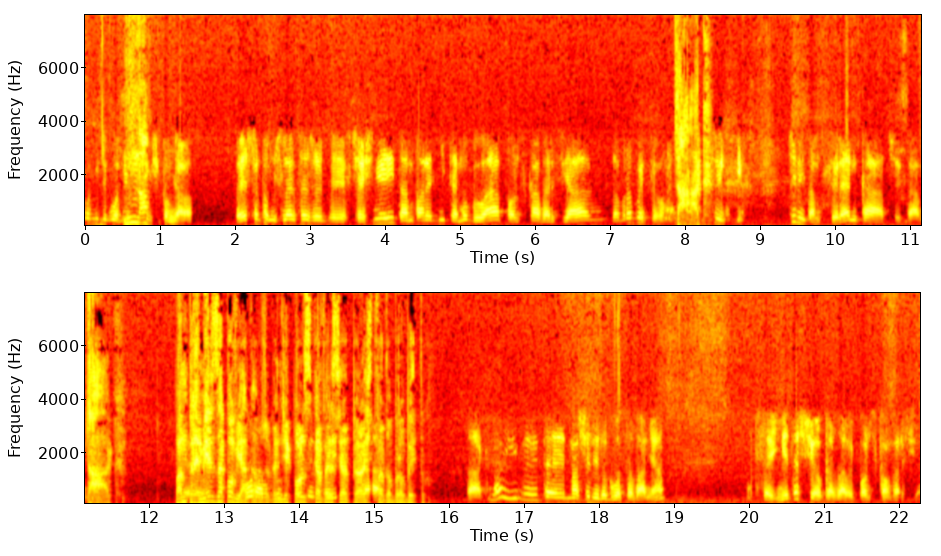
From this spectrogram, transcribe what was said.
do głowy, No. no. Bo jeszcze pomyślałem sobie, że y, wcześniej, tam parę dni temu była polska wersja dobrobytu. Tak. Czyli, czyli tam Syrenka, czy tam... Tak. Pan premier zapowiadał, że będzie polska wersja państwa Tak. dobrobytu. Tak, no i y, te maszyny do głosowania w Sejmie też się okazały polską wersją.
